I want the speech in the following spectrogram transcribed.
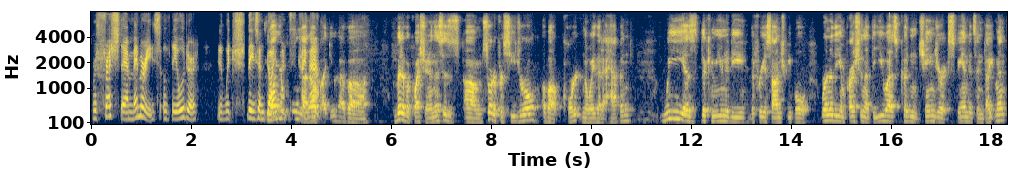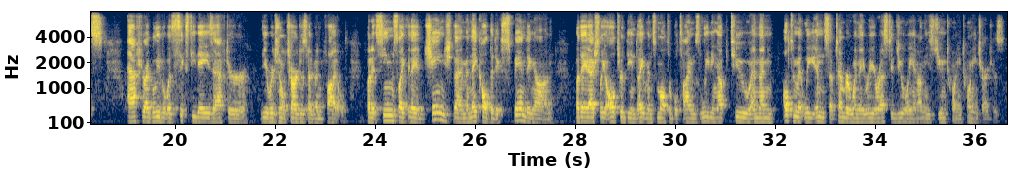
refresh their memories of the order in which these indictments came out. Up, I do have a, a, bit of a question, and this is um, sort of procedural about court and the way that it happened. We, as the community, the Free Assange people, were under the impression that the U.S. couldn't change or expand its indictments after, I believe it was 60 days after the original charges had been filed. But it seems like they had changed them and they called it expanding on, but they had actually altered the indictments multiple times leading up to and then ultimately in September when they rearrested Julian on these June 2020 charges.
